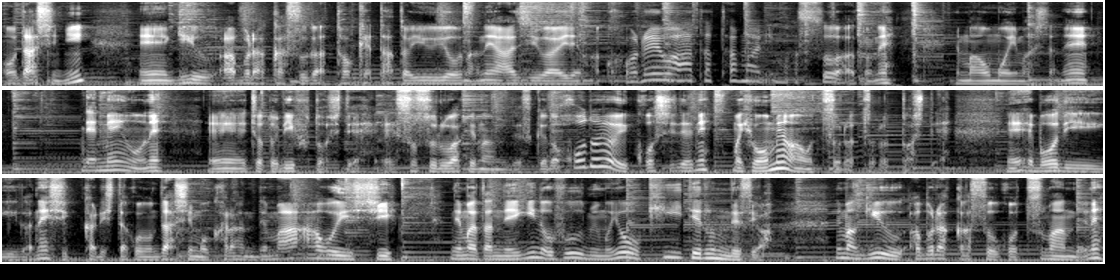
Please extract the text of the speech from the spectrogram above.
お出汁に、えー、牛油かすが溶けたというようなね味わいで、まあ、これは温まりますわとね、まあ、思いましたね。で麺をねえー、ちょっとリフトして、えー、すするわけなんですけど、程よいコシでね、まあ、表面はツルツルとして、えー、ボディがね、しっかりしたこの出汁も絡んで、まあ美味しい。で、またネギの風味もよう効いてるんですよ。で、まあ牛油かすをこうつまんでね、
